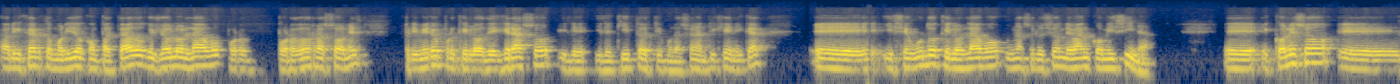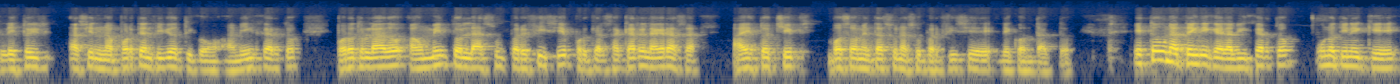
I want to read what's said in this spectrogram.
al injerto molido compactado, que yo lo lavo por, por dos razones. Primero, porque lo desgraso y le, y le quito estimulación antigénica. Y segundo, que los lavo una solución de vancomicina. con eso le estoy haciendo un aporte antibiótico a mi injerto. Por otro lado, aumento la superficie porque al sacarle la grasa a estos chips, vos aumentás una superficie de, contacto. Es toda una técnica del aloinjerto. Uno tiene que,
